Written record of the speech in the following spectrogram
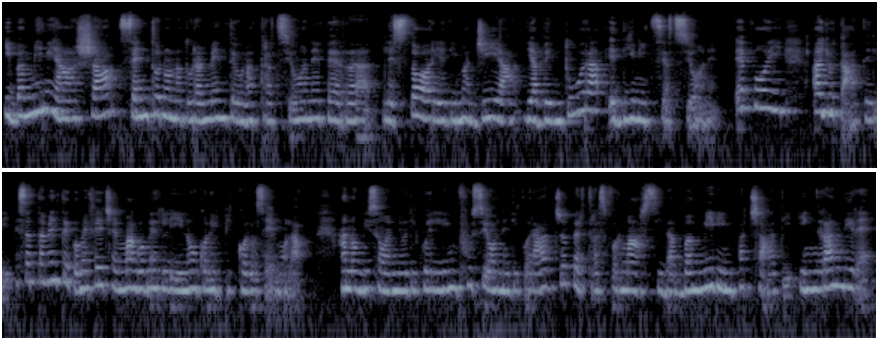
I bambini Asha sentono naturalmente un'attrazione per le storie di magia, di avventura e di iniziazione e voi aiutateli, esattamente come fece il mago Merlino con il piccolo Semola hanno bisogno di quell'infusione di coraggio per trasformarsi da bambini impacciati in grandi re,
